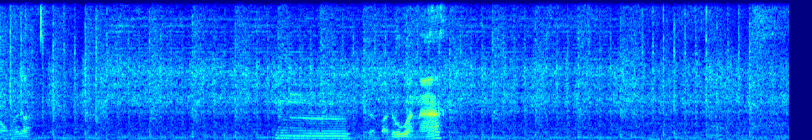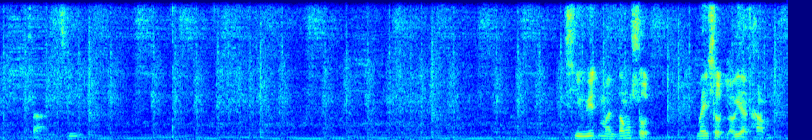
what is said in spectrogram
ลงไว้ก่อนอืมเดี๋ยวมาดูก่อนนะสามชิ้ชีวิตมันต้องสุด ไม่สุดแล้วอย่าทอืมำ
